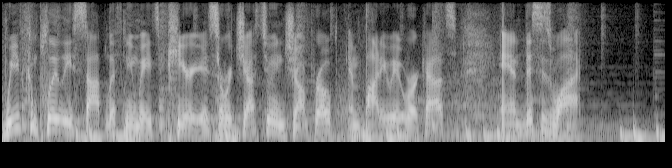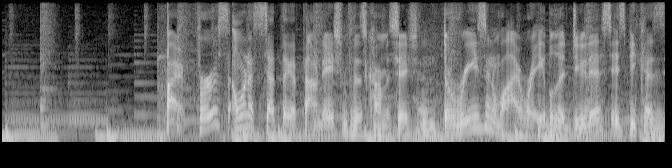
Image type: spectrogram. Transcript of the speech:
we've completely stopped lifting weights, period. So we're just doing jump rope and body weight workouts. And this is why. All right, first I wanna set the foundation for this conversation. The reason why we're able to do this is because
